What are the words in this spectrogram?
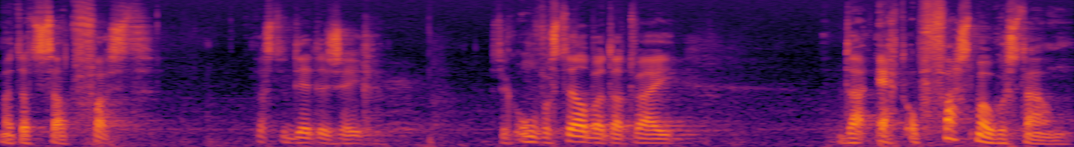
maar dat staat vast. Dat is de derde zegen. Het is natuurlijk onvoorstelbaar dat wij daar echt op vast mogen staan.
